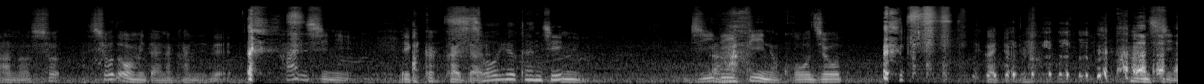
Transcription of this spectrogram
あの書書道みたいな感じで 半紙にでっかく書いてある。そういう感じ、うん。GDP の向上って書いてある。半紙に。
